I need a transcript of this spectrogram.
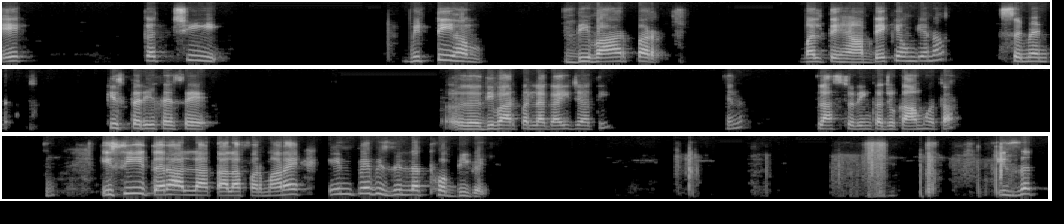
ایک کچی مٹی ہم دیوار پر ملتے ہیں، آپ دیکھے ہوں گے نا، سیمنٹ کس طریقے سے دیوار پر لگائی جاتی، ہے نا؟ پلاسٹرنگ کا جو کام ہوتا۔ اسی طرح اللہ تعالیٰ فرما رہے ان پہ بھی ذلت تھوپ دی گئی۔ عزت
